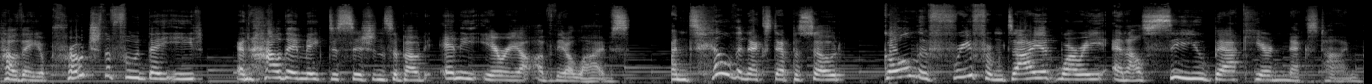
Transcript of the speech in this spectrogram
how they approach the food they eat, and how they make decisions about any area of their lives. Until the next episode, go live free from diet worry, and I'll see you back here next time.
